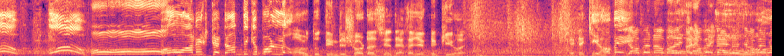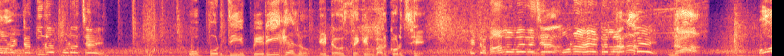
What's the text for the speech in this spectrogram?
ও ও। ও অনেকটা ডান দিকে পড়ল। আরও তো তিনটে শট আছে দেখা যাক না কি হয়। এটা কি হবে? যাবে না ভাই আরে যাবে না ভাই। এটা যাবে না অনেকটা দূরে পড়েছে। ওপর দিয়ে পেরিয়ে গেল। এটাও সেকেন্ড বার করছে। এটা ভালো মেরেছে মনে হয় এটা লাগবে। না। ও!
